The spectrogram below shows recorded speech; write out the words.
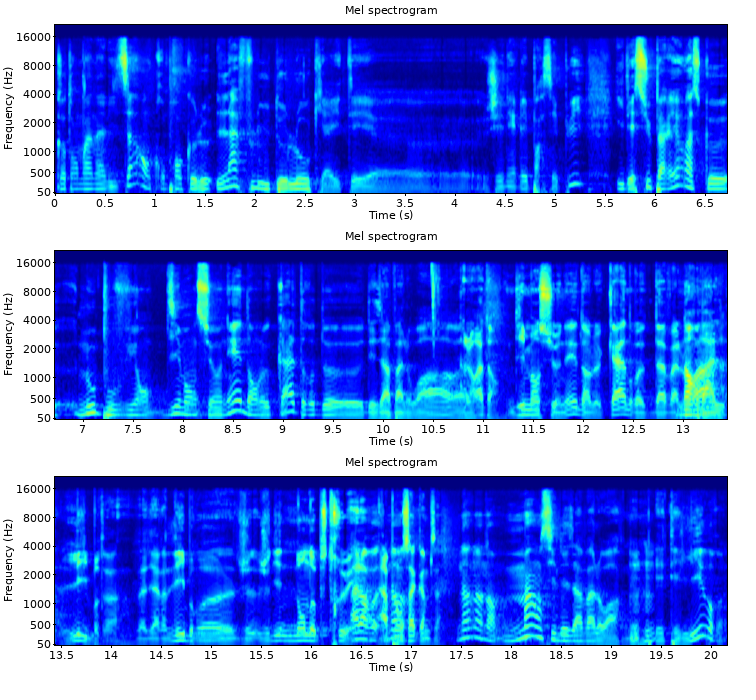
quand on analyse ça, on comprend que l'afflux de l'eau qui a été euh, généré par ces pluies, il est supérieur à ce que nous pouvions dimensionner dans le cadre de, des avaloirs. Euh. Alors attends, dimensionner dans le cadre d'avaloirs libres c'est-à-dire libre, je, dis non obstrué. Alors, Appelons ça comme ça. Non, non, non. Même si les avaloirs mhm. étaient libres,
